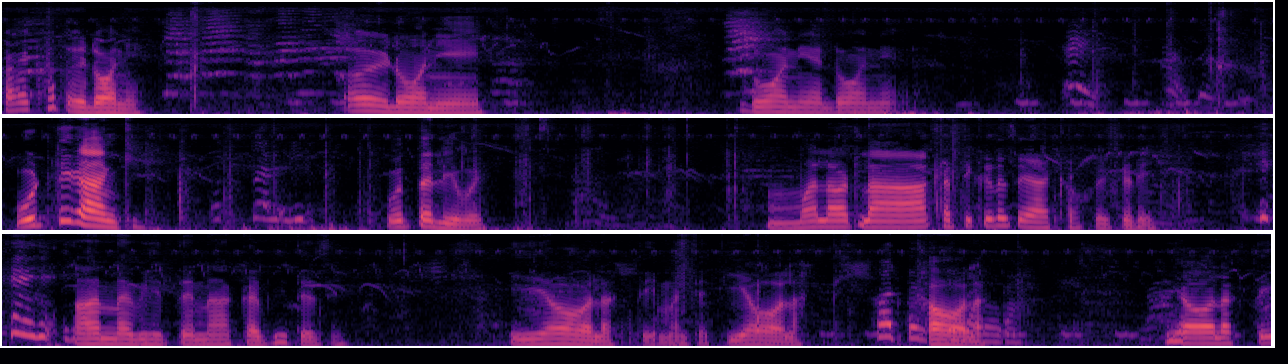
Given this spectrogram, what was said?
काय खातोय डॉनी? अय डॉनी. डॉनी डॉनी उठते का आणखी उतरली. वय. मला वाटलं आका तिकडेच आहे आका इकडे. अण्णा बी इथं नाका बी इथंच आहे. यावं लागते म्हणतात यावं लागते खावं तिरंगा. यावं लागते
